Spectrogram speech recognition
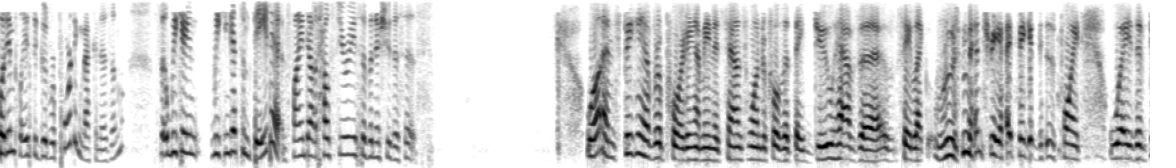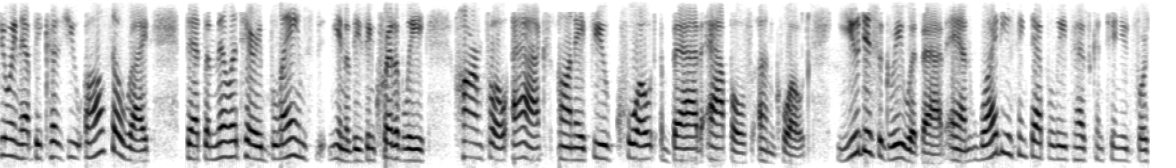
Put in place a good reporting mechanism so we can we can get some data and find out how serious of an issue this is. Well, and speaking of reporting, I mean, it sounds wonderful that they do have the, say, like rudimentary, I think at this point, ways of doing that because you also write that the military blames, you know, these incredibly harmful acts on a few, quote, bad apples, unquote. You disagree with that. And why do you think that belief has continued for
